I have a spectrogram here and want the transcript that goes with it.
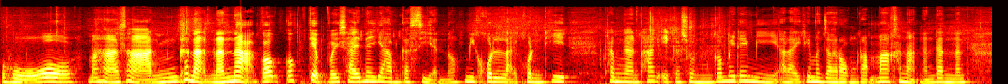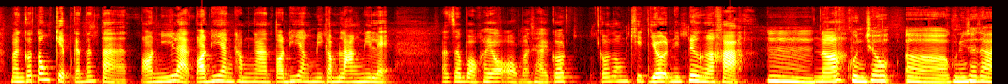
โอ้โห มหาศาลขนาดนั้นน่ะ ก็ก็เก็บไว้ใช้ในยามเกษียณเนาะมีคนหลายคนที่ทำงานภาคเอกชนก็ไม่ได้มีอะไรที่มันจะรองรับมากขนาดนั้นดังนั้น มันก็ต้องเก็บกันตั้งแต่ตอนนี้แหละ ตอนที่ยังทำงานตอนที่ยังมีกำลังนี่แหละเราจะบอกให้เอาออกมาใช้ก็ก็ต้องคิดเยอะนิดนึงอะค่ะ อืมเนาะคุณเชื่อเอ่อคุณนิชาดา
